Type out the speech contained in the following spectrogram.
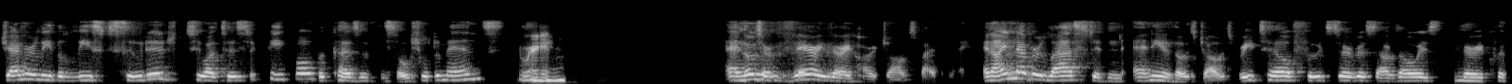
generally the least suited to autistic people because of the social demands. Right. Mm-hmm. And those are very, very hard jobs, by the way. And I never lasted in any of those jobs retail, food service, I was always mm-hmm. very quick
